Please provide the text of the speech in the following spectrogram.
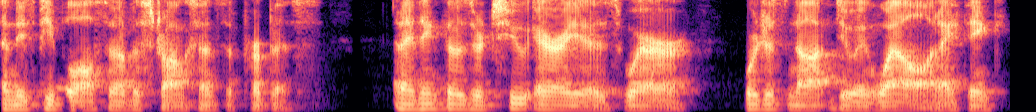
and these people also have a strong sense of purpose. And I think those are two areas where we're just not doing well. And I think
